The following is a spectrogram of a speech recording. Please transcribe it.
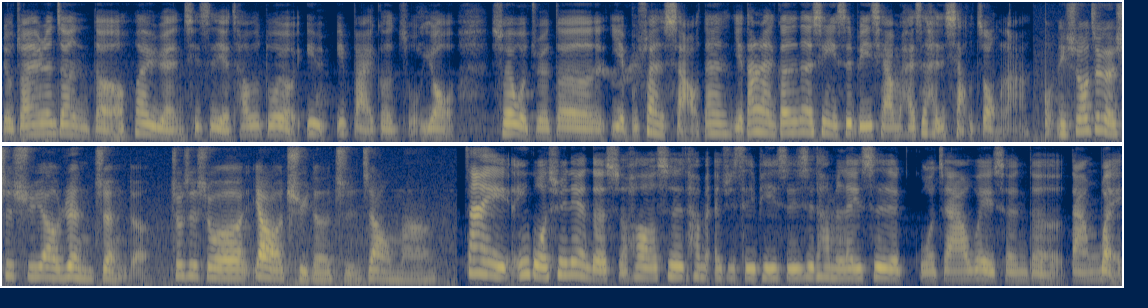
有专业认证的会员，其实也差不多有一一百个左右，所以我觉得也不算少，但也当然跟那个心理师比起来，我们还是很小众啦。你说这个是需要认证的，就是说要取得执照吗？在英国训练的时候，是他们 HCPC 是他们类似国家卫生的单位，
